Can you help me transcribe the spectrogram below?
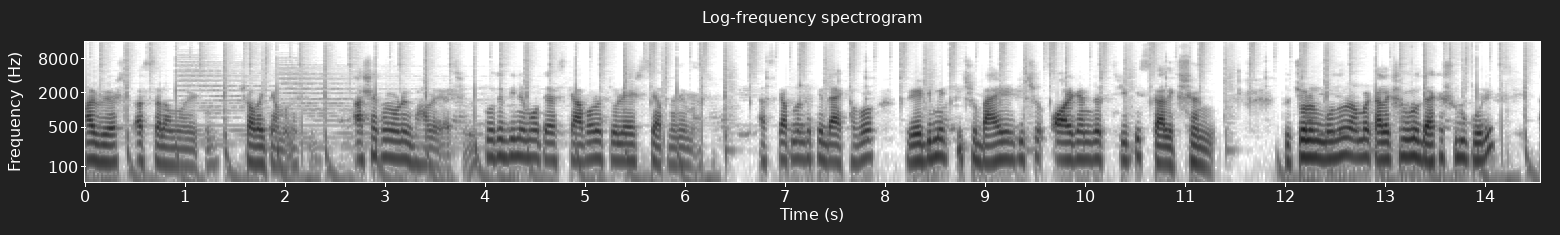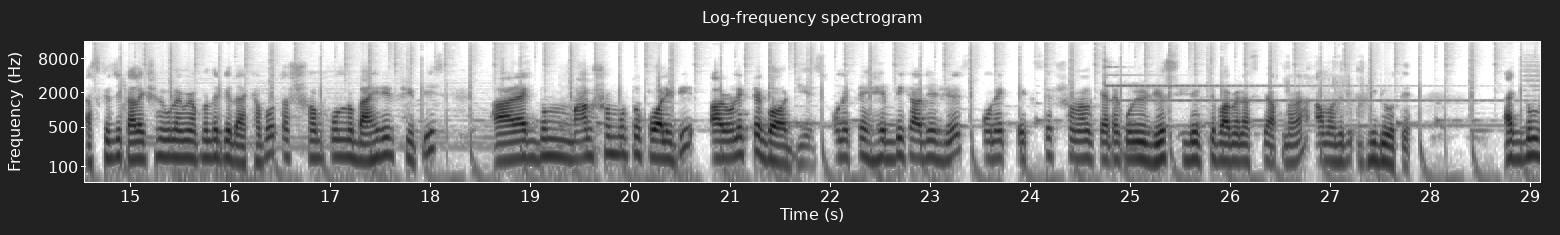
হাই ভিউয়ার্স, আসসালামু আলাইকুম। সবাই কেমন আছেন? আশা করি অনেক ভালোই আছেন। প্রতিদিনের মতো আজকে আবারও চলে এসেছি আপনাদের মাঝে। আজকে আপনাদেরকে দেখাবো রেডিমেড কিছু বাইরের কিছু অর্গানজার থ্রি পিস কালেকশন তো চলুন বন্ধুরা, আমরা কালেকশনগুলো দেখা শুরু করি। আজকে যে কালেকশনগুলো আমি আপনাদেরকে দেখাবো, তার সম্পূর্ণ বাইরের থ্রি পিস আর একদম মানসম্মত কোয়ালিটি আর অনেকটা গর্জিয়াস অনেকটা হেভি কাজের ড্রেস অনেক এক্সেপশনাল ক্যাটাগরির ড্রেস দেখতে পাবেন আজকে আপনারা আমাদের ভিডিওতে। একদম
